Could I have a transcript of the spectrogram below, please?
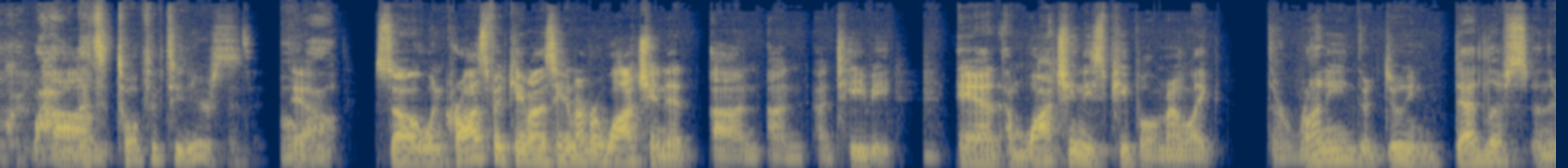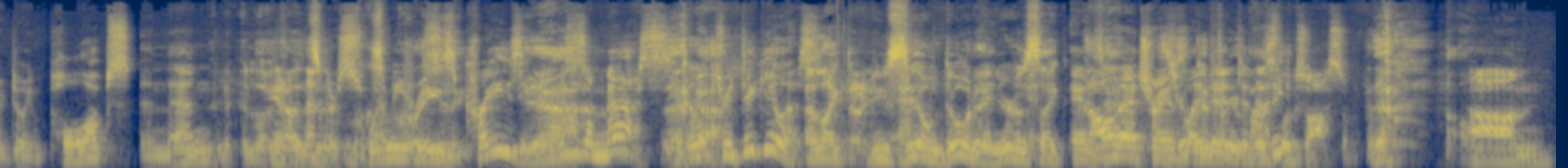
Okay. Wow, Um, that's 12, 15 years. Oh Yeah. wow. So when CrossFit came on the scene, I remember watching it on on, on TV, and I'm watching these people, and I'm like, they're running, they're doing deadlifts, and they're doing pull-ups, and then And it looks- you know, and then they're swimming. This is crazy. Yeah. This is a mess. It looks ridiculous. And like you see them doing it, and you're just like, and all that, your translated good for your into this looks awesome. Oh. Um,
